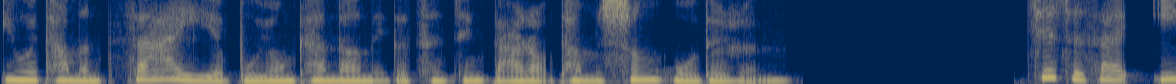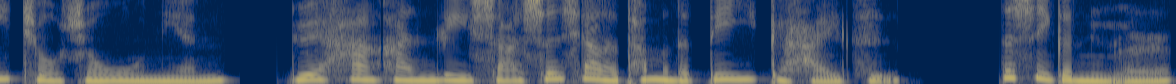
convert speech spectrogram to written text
因为他们再也不用看到那个曾经打扰他们生活的人。接着，在一九九五年，约翰和丽莎生下了他们的第一个孩子，那是一个女儿。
